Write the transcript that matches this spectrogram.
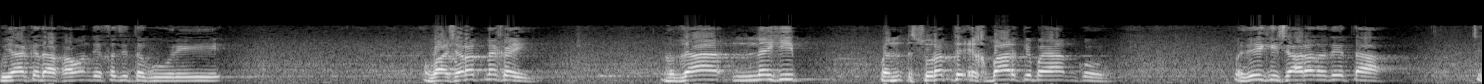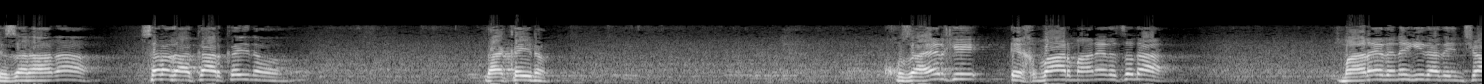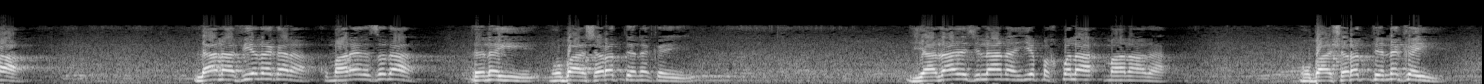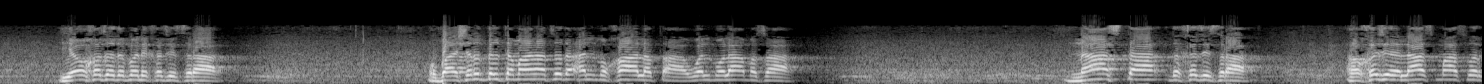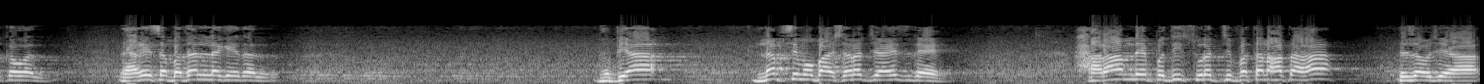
ویا کدا خاوند خزي ته ګوري مباشرت نه کوي دا نهي په صورت اخبار کې بیان کو په دې کې اشاره ده دیتا چې زنانا سره دا کار کوي نه دا کوي نه خو ظاهر کې اخبار معنی څه ده معنی د نهي د انشاء لا نافیه ده کنه خو معنی د صدا د نهي مباشرت ته نه کوي یادا چې لا نهي په خپل معنی ده مباشرت ته نه کوي یو خزه د بل خزه سره مباشرت دلته معنا څه ده المخالطه والملامسه ناستا د خزې سره او خزې لاس ماس ور کول هغه سره بدن لګیدل نو بیا نفس مباشرت جائز ده حرام ده په دې صورت چې فتن عطاها د زوجها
